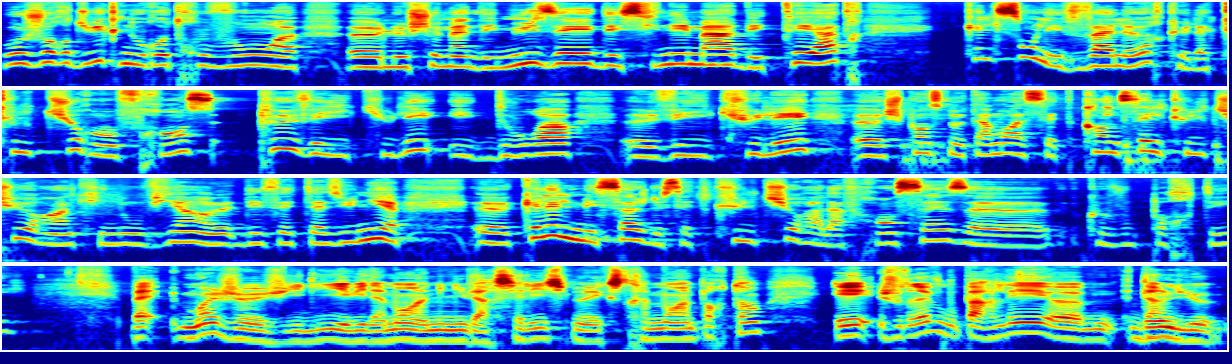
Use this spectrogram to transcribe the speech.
Aujourd'hui que nous retrouvons euh, le chemin des musées, des cinémas, des théâtres, quelles sont les valeurs que la culture en France peut véhiculer et doit euh, véhiculer. Euh, je pense notamment à cette cancel culture hein, qui nous vient euh, des États-Unis. quel est le message de cette culture à la française que vous portez? Ben, Moi, j'y lis évidemment un universalisme extrêmement important. Et je voudrais vous parler d'un lieu.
